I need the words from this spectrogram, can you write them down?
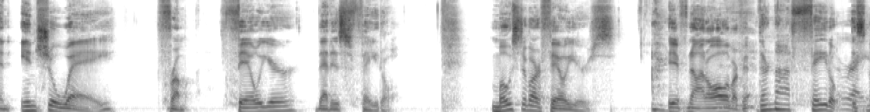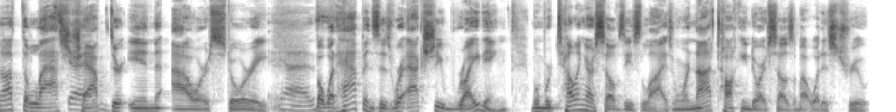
an inch away from failure that is fatal. Most of our failures if not all of our they're not fatal right. it's not the last Good. chapter in our story yes. but what happens is we're actually writing when we're telling ourselves these lies when we're not talking to ourselves about what is true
